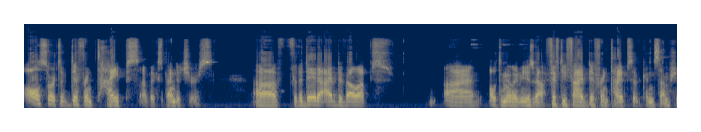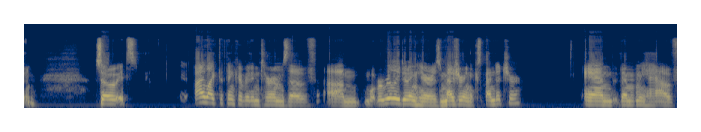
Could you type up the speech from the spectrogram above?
all sorts of different types of expenditures. Uh, for the data I've developed, uh, ultimately we use about 55 different types of consumption. So it's I like to think of it in terms of um, what we're really doing here is measuring expenditure, and then we have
